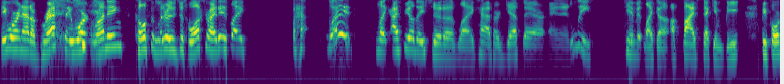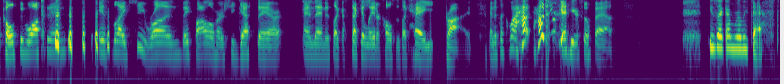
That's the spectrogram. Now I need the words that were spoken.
They weren't out of breath. They weren't running. Coulson literally just walks right in. It's like, what? Like, I feel they should have like had her get there and at least give it like a, a five second beat before Coulson walks in. it's like she runs, they follow her, she gets there, and then it's like a second later, Coulson's like, "Hey, you tried," and it's like, "Wow, how how'd you get here so fast?" He's like, I'm really fast.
